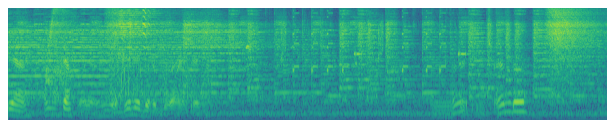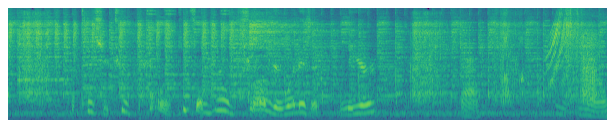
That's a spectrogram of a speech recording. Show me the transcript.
Yeah, I'm definitely gonna do a little bit of grinding. Ember. Increase your true power. Keeps on growing stronger. What is it? Leer? Wow. Ah. No.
